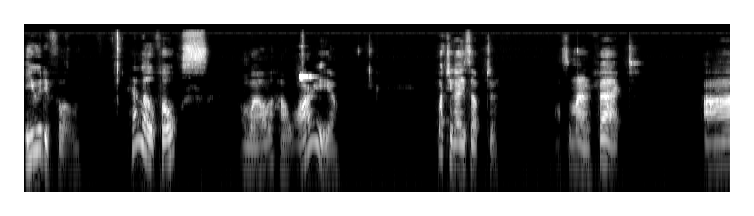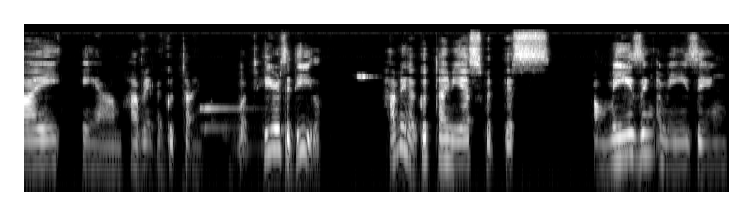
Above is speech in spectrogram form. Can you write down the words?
Beautiful. Hello, folks. Well, how are you? What you guys up to? As a matter of fact, I am having a good time. But here's the deal. Having a good time, yes, with this amazing, amazing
